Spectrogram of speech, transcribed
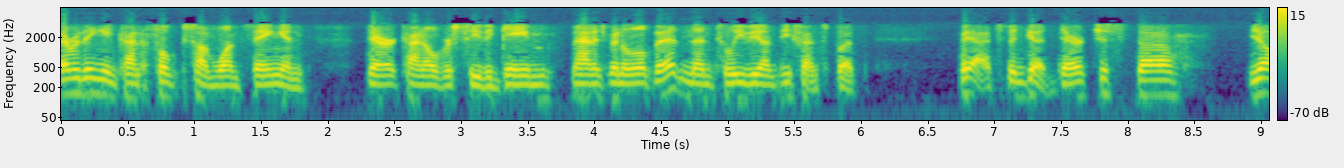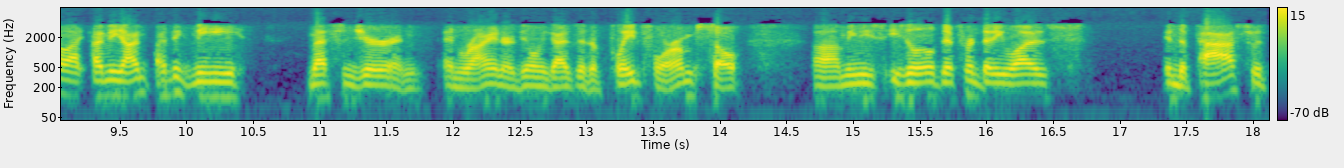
everything and kind of focus on one thing and Derek kind of oversee the game management a little bit, and then Talevi on defense. But, but yeah, it's been good. Derek just, uh, you know, I, I mean, I, I think me, Messenger, and and Ryan are the only guys that have played for him. So, uh, I mean, he's he's a little different than he was in the past with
